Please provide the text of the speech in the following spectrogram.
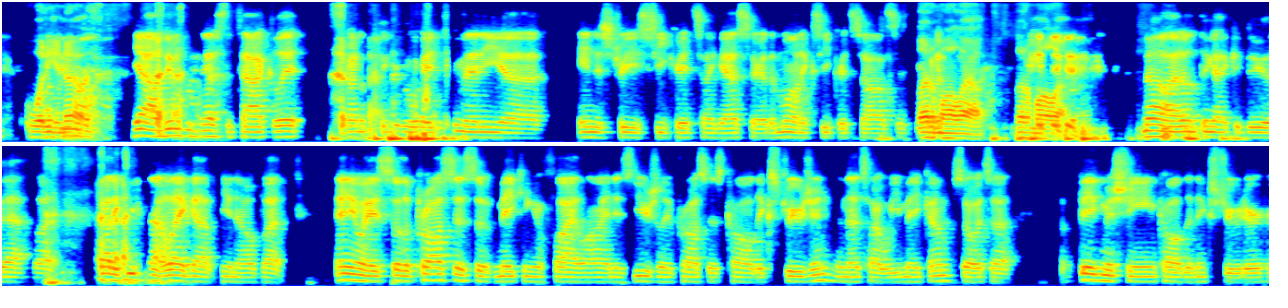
what do you know? My, yeah, I'll do my best to tackle it. Trying not to give away too many uh, industry secrets, I guess, or the Monic secret sauce. Let them all out. Let them all out. no, I don't think I could do that, but got to keep that leg up, you know. But, anyways, so the process of making a fly line is usually a process called extrusion, and that's how we make them. So it's a, a big machine called an extruder,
